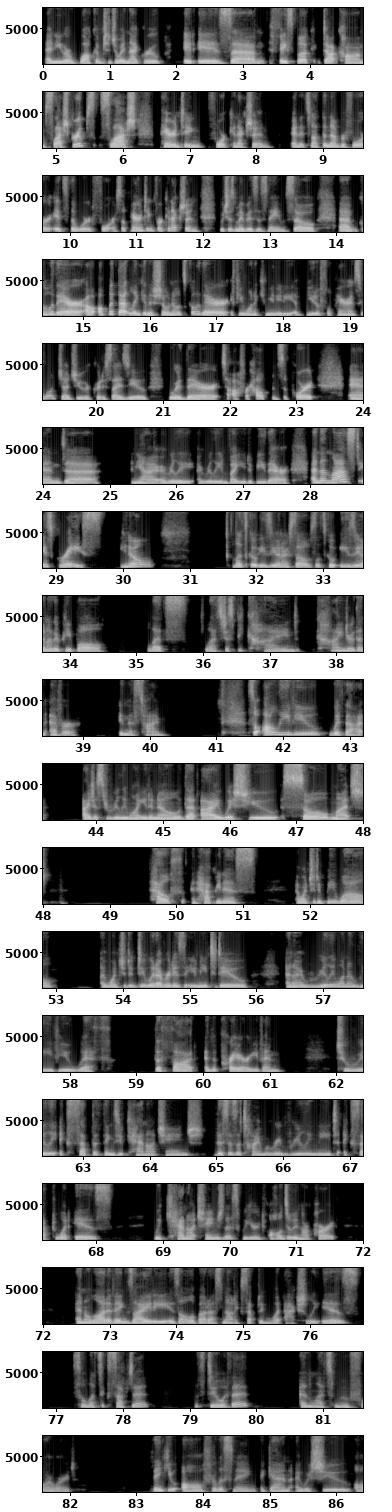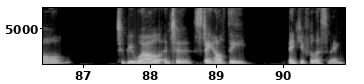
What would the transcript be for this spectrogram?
and you are welcome to join that group. It is um, facebook.com slash groups slash parenting for connection and it's not the number four it's the word for so parenting for connection which is my business name. So um, go there. I'll, I'll, put that link in the show notes. Go there if you want a community of beautiful parents who won't judge you or criticize you who are there to offer help and support. And uh, and yeah I, I really i really invite you to be there. And then last is grace. You know let's go easy on ourselves. Let's go easy on other people. Let's let's just be kind kinder than ever in this time. So I'll leave you with that. I just really want you to know that I wish you so much health and happiness. I want you to be well. I want you to do whatever it is that you need to do. And I really want to leave you with the thought and the prayer, even to really accept the things you cannot change this is a time where we really need to accept what is. We cannot change this. We are all doing our part. And a lot of anxiety is all about us not accepting what actually is. So let's accept it, let's deal with it, and let's move forward. Thank you all for listening. Again, I wish you all to be well and to stay healthy. Thank you for listening.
